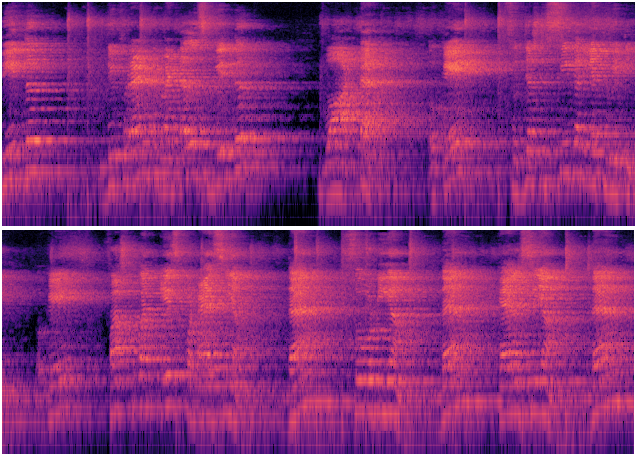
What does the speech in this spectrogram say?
with different metals with water okay so just see the reactivity okay first one is potassium then sodium then calcium then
